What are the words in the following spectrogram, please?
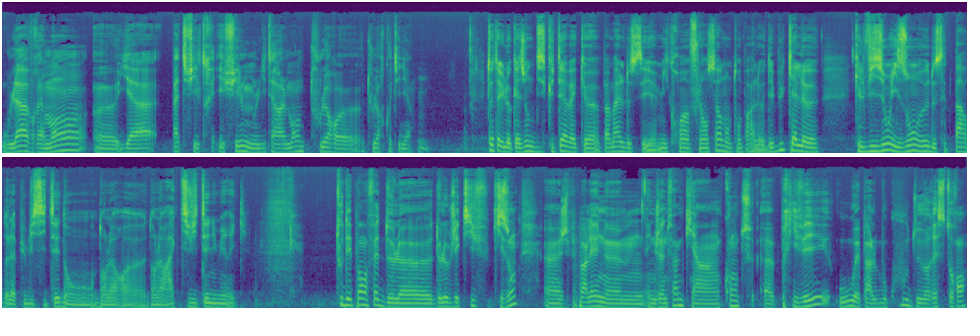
où là vraiment il y a pas de filtre. Ils filment littéralement tout leur, tout leur quotidien. Mm. Toi, tu as eu l'occasion de discuter avec pas mal de ces micro-influenceurs dont on parlait au début. Quelle, quelle vision ils ont, eux, de cette part de la publicité dans, dans leur, dans leur activité numérique? Tout dépend en fait de l'objectif qu'ils ont. Euh, J'ai pu parler à une, une, jeune femme qui a un compte euh, privé où elle parle beaucoup de restaurants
